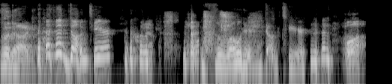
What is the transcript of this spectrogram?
the Doug. the dog tier. Throated dog tier. Well,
